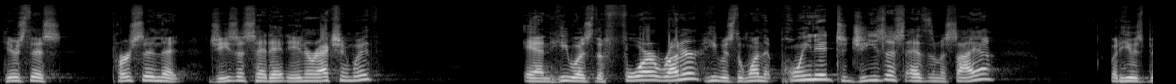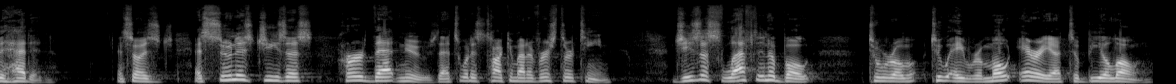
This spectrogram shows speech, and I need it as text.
here's this person that Jesus had had interaction with. And he was the forerunner. He was the one that pointed to Jesus as the Messiah. But he was beheaded. And so, as, as soon as Jesus heard that news. That's what it's talking about in verse 13. Jesus left in a boat to, to a remote area to be alone.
